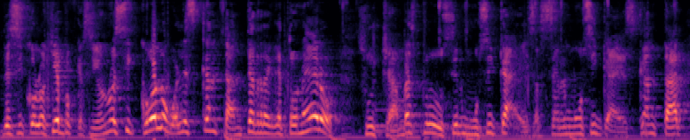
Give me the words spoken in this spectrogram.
de psicología porque el señor no es psicólogo, él es cantante reggaetonero. Su chamba es producir música, es hacer música, es cantar.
